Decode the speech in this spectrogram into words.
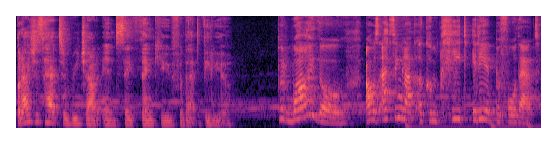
But I just had to reach out and say thank you for that video. But why though? I was acting like a complete idiot before that.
